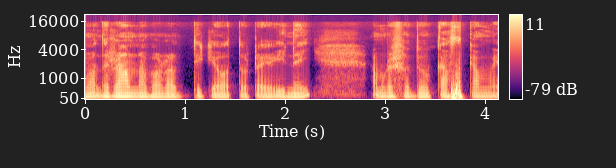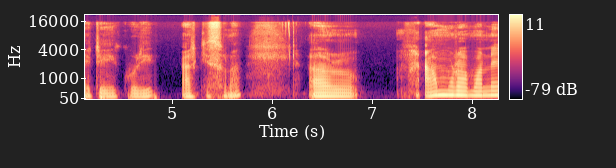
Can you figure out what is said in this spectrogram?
আমাদের রান্না বাড়ার দিকে অতটা ই নেই। আমরা শুধু কাজ কাম এটাই করি, আর কিছু না। আর আমরা মানে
